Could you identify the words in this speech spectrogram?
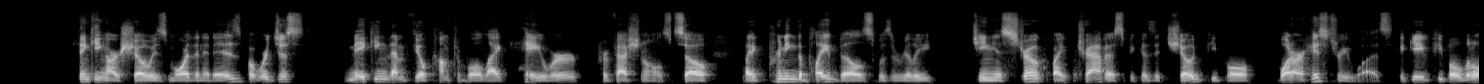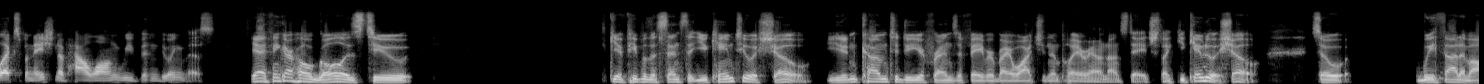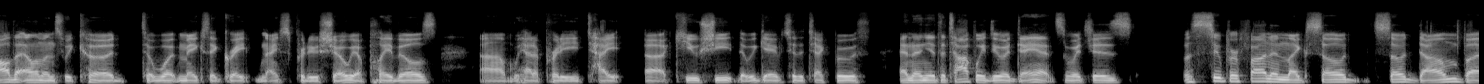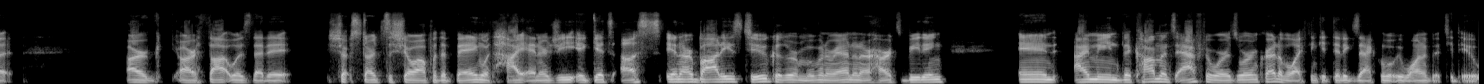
thinking our show is more than it is but we're just making them feel comfortable like hey we're professionals. So like printing the playbills was a really genius stroke by Travis because it showed people what our history was. It gave people a little explanation of how long we've been doing this. Yeah, I think our whole goal is to give people the sense that you came to a show. You didn't come to do your friends a favor by watching them play around on stage. Like you came to a show. So we thought of all the elements we could to what makes a great, nice produced show. We have playbills. Um, we had a pretty tight uh, cue sheet that we gave to the tech booth. And then at the top, we do a dance, which is was super fun and like so so dumb, but our our thought was that it sh- starts to show off with a bang with high energy. It gets us in our bodies too because we're moving around and our hearts beating. And I mean, the comments afterwards were incredible. I think it did exactly what we wanted it to do.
